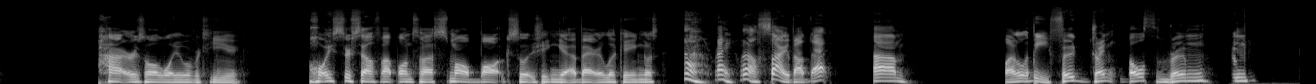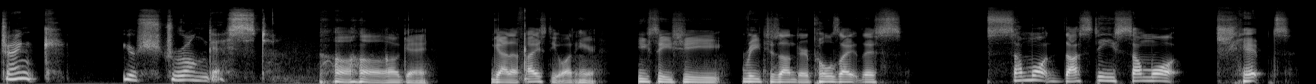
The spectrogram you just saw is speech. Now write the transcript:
patters all the way over to you, hoists herself up onto a small box so that she can get a better look at and goes, Ah, right, well, sorry about that. Um what'll it be? Food, drink, both, room? Drink your strongest. Oh, okay. Got a feisty one here. You see, she reaches under, pulls out this somewhat dusty, somewhat chipped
